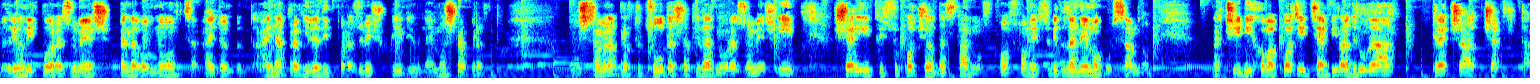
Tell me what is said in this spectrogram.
milion i po, razumiješ, prljavog novca. Aj, do, aj napravi hiljad i po, razumiješ, u pidiju, Ne možeš napraviti. Možeš samo napraviti od suda što ti dadnu, razumiješ. I šerifi su počeli da stanu s poslom jer su vidjeli da ne mogu sa mnom. Znači, njihova pozicija je bila druga, treća, četvrta.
